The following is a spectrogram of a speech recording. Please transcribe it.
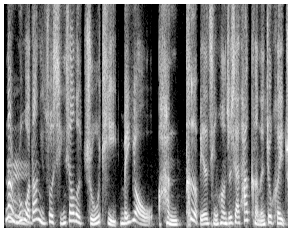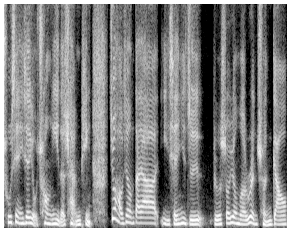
那如果当你做行销的主体没有很特别的情况之下，它可能就可以出现一些有创意的产品，就好像大家以前一直。比如说用了润唇膏，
